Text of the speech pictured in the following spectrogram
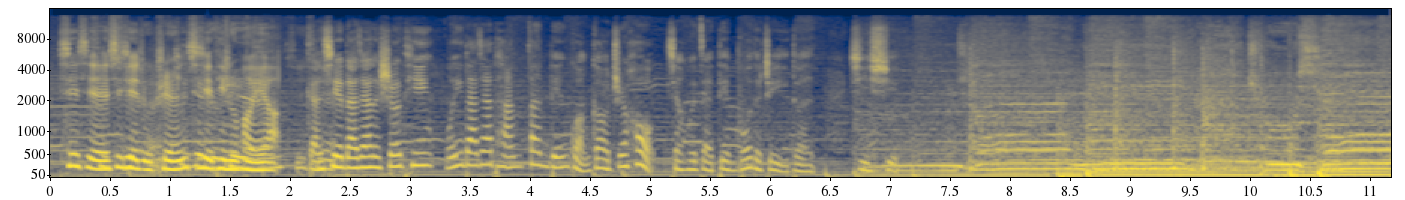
谢谢，谢谢主持人，谢谢听众朋友。感谢大家的收听。文艺大家谈半点广告之后，将会在电波的这一段继续。出现。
